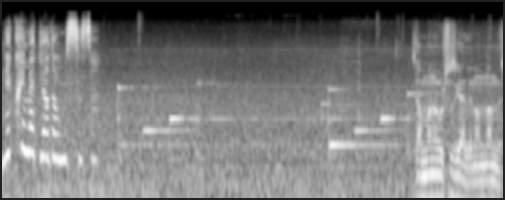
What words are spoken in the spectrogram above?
Ne kıymetli adammışsın sen. Sen bana uğursuz geldin ondandır.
